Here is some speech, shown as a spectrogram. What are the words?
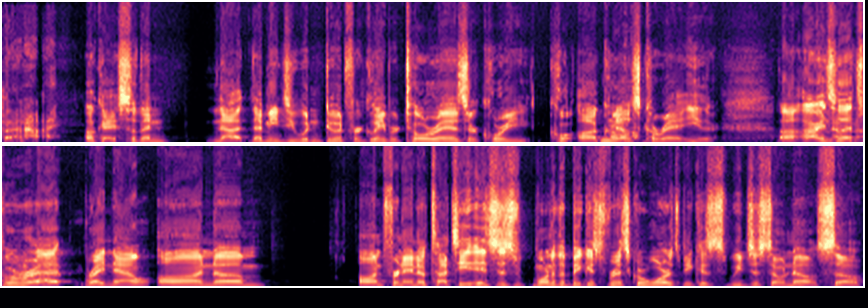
that high. Okay, so then not that means you wouldn't do it for Gleyber Torres or Corey uh, Carlos Correa either. Uh, all right, so that's no, where we're I- at right now on um, on Fernando Tatis. It's just one of the biggest risk rewards because we just don't know. So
